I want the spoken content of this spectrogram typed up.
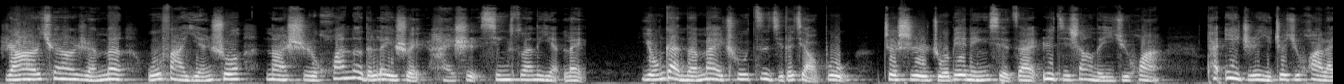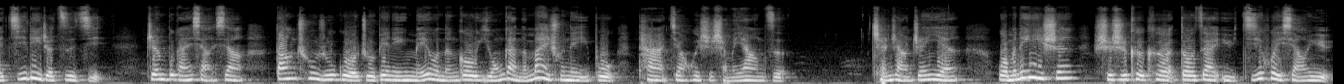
然而却让人们无法言说那是欢乐的泪水还是心酸的眼泪。勇敢地迈出自己的脚步，这是卓别林写在日记上的一句话。他一直以这句话来激励着自己。真不敢想象，当初如果卓别林没有能够勇敢地迈出那一步，他将会是什么样子。成长箴言：我们的一生时时刻刻都在与机会相遇。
